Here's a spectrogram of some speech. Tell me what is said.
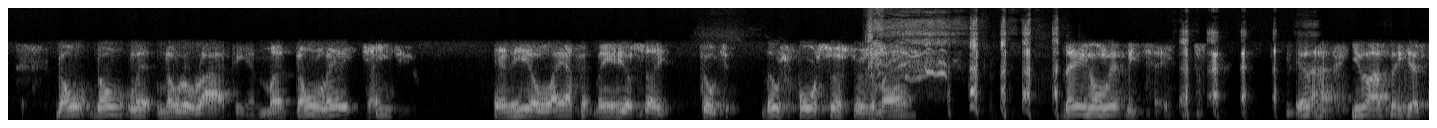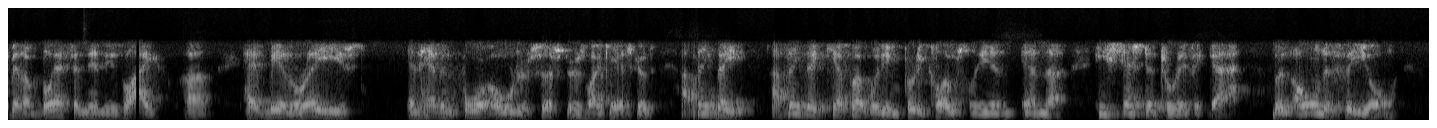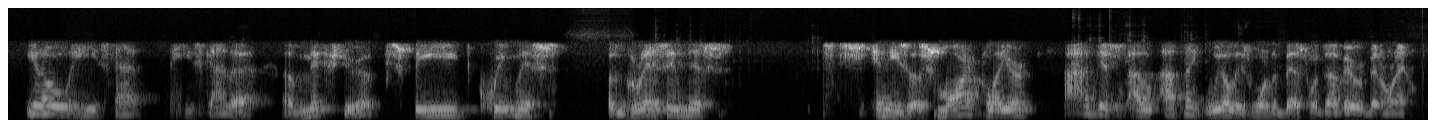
Don't don't let notoriety and money. Don't let it change you and he'll laugh at me and he'll say, Coach, those four sisters of mine, they ain't gonna let me change. You know, I think that's been a blessing in his life, uh, had being raised and having four older sisters like his, because I think they, I think they kept up with him pretty closely, and and uh, he's just a terrific guy. But on the field, you know, he's got he's got a, a mixture of speed, quickness aggressiveness, and he's a smart player. I just I, I think Will is one of the best ones I've ever been around.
